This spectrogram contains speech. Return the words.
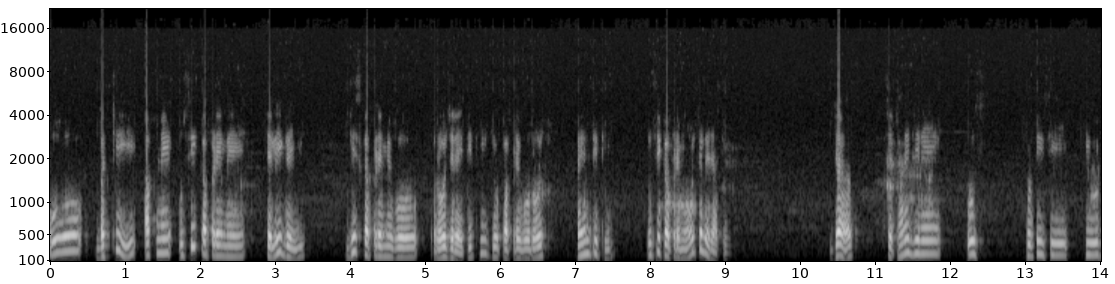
वो बच्ची अपने उसी कपड़े में चली गई, जिस कपड़े में वो रोज़ रहती थी, जो कपड़े वो रोज़ पहनती थी। उसी कपड़े में वो चले जाती है। जब सेठानी जी ने उस छोटी सी क्यूट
